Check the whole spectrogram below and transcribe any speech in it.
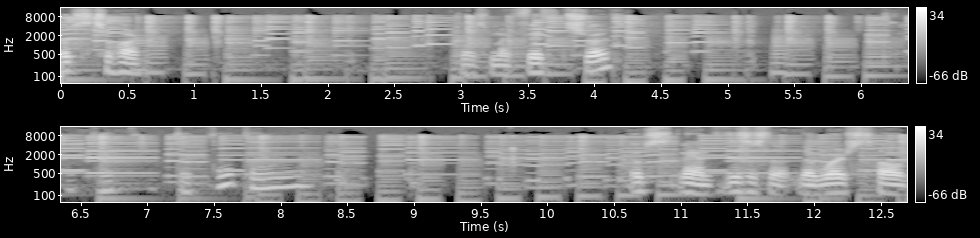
Oops, too hard. That's my fifth stroke. Oops, man, this is the, the worst hold.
